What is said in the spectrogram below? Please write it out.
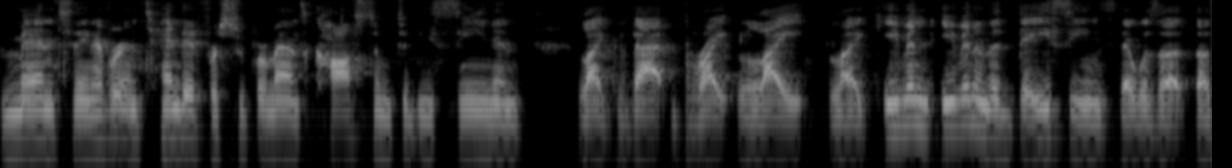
meant they never intended for Superman's costume to be seen in like that bright light. Like even even in the day scenes, there was a, a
